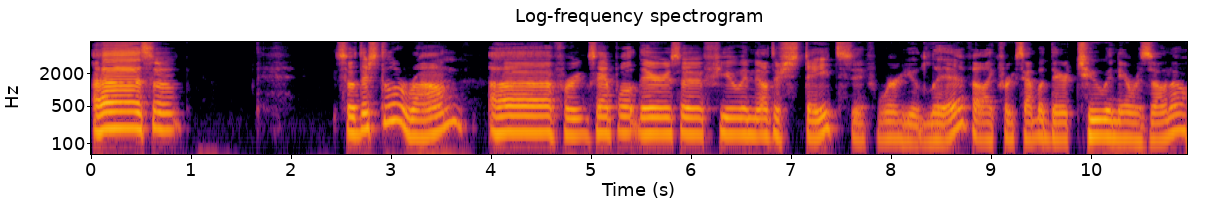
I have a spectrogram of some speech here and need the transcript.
uh, so so they're still around. Uh, for example, there's a few in other states if where you live. uh, Like for example, there are two in Arizona,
